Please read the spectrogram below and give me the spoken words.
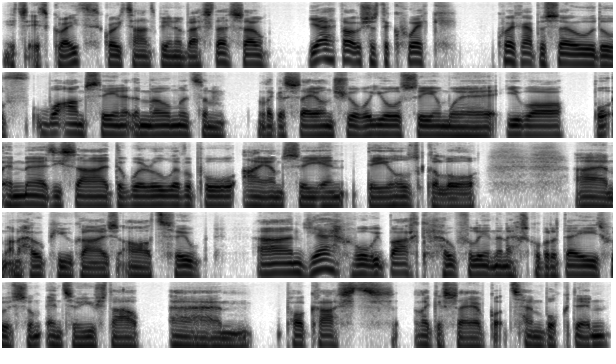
it's it's great. Great time to be an investor. So yeah, that was just a quick quick episode of what I'm seeing at the moment. And like I say, unsure what you're seeing where you are. But in Merseyside, the Wirral, Liverpool, I am seeing deals galore. Um, and I hope you guys are too. And yeah, we'll be back hopefully in the next couple of days with some interview style um, podcasts. Like I say, I've got 10 booked in,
